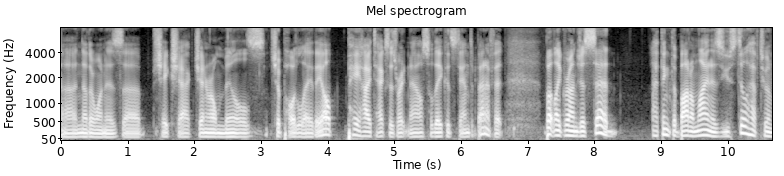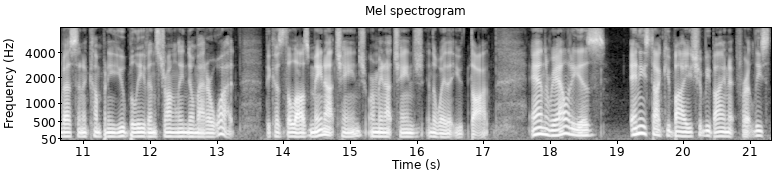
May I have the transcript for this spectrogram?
Uh, another one is uh, Shake Shack, General Mills, Chipotle. They all pay high taxes right now, so they could stand to benefit. But like Ron just said, I think the bottom line is you still have to invest in a company you believe in strongly no matter what, because the laws may not change or may not change in the way that you thought. And the reality is, any stock you buy, you should be buying it for at least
